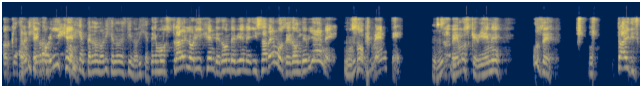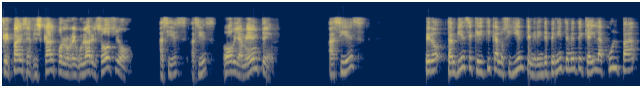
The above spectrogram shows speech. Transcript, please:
origen, origen, Perdón, origen, no destino, origen. Demostrar el origen de dónde viene y sabemos de dónde viene, pues, obviamente. Sabemos que viene, pues de, pues, trae discrepancia fiscal por lo regular el socio. Así es, así es. Obviamente. Así es. Pero también se critica lo siguiente, mira, independientemente que ahí la culpa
